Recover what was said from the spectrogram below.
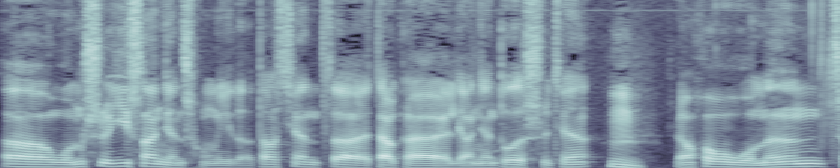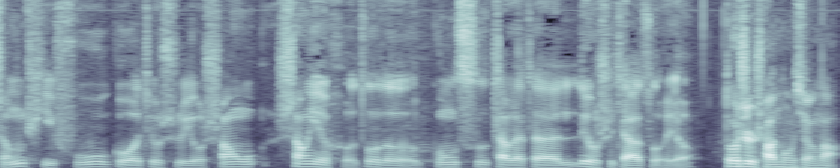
呃，我们是一三年成立的，到现在大概两年多的时间，嗯，然后我们整体服务过就是有商务商业合作的公司，大概在六十家左右，都是传统型的。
